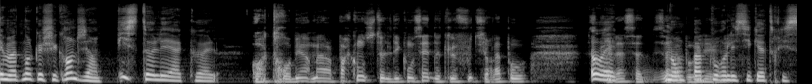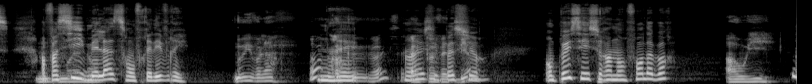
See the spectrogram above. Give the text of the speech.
Et maintenant que je suis grande, j'ai un pistolet à colle. Oh, trop bien. Mais alors, par contre, je te le déconseille de te le foutre sur la peau. Ouais. non, pas pour les cicatrices. Enfin, si, mais là, ça en ferait des vrais. Oui, voilà. Oh, ouais, ouais, je suis pas sûre. On peut essayer sur un enfant d'abord? Ah oui.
